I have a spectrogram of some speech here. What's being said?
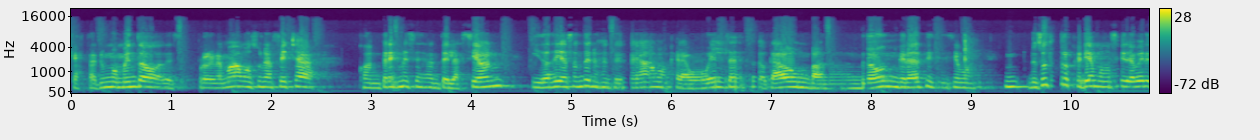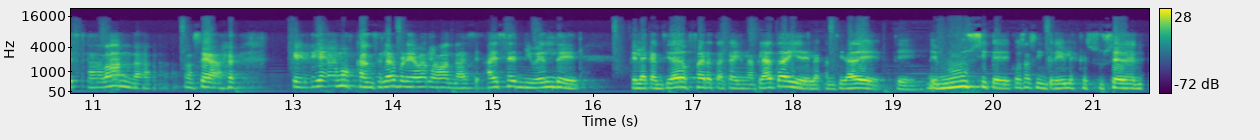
que hasta en un momento programábamos una fecha con tres meses de antelación y dos días antes nos enterábamos que a la vuelta tocaba un bandón gratis y decíamos, nosotros queríamos ir a ver esa banda. O sea, queríamos cancelar para ir a ver la banda. A ese nivel de, la cantidad de oferta que hay en La Plata y de la cantidad de, música y de cosas increíbles que suceden.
